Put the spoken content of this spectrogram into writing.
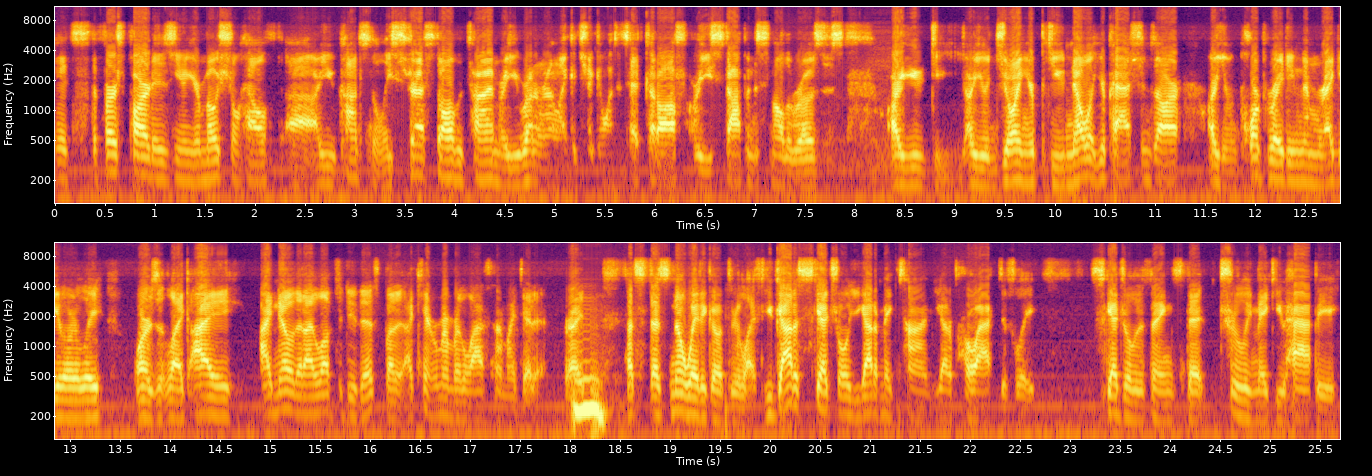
it's the first part is, you know, your emotional health. Uh, are you constantly stressed all the time? Are you running around like a chicken with its head cut off? Are you stopping to smell the roses? Are you, do, are you enjoying your, do you know what your passions are? Are you incorporating them regularly? Or is it like, I, I know that I love to do this, but I can't remember the last time I did it. Right. Mm. That's that's no way to go through life. You got to schedule. You got to make time. You got to proactively schedule the things that truly make you happy,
